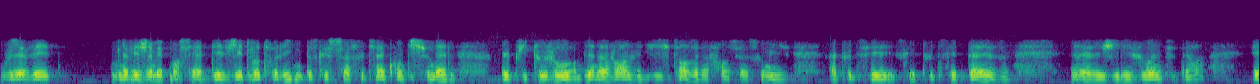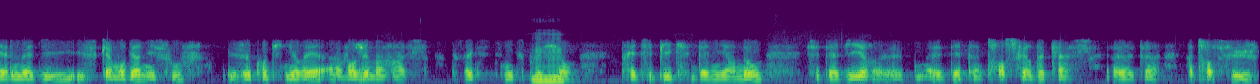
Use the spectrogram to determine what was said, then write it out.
vous avez vous n'avez jamais pensé à dévier de votre ligne? Parce que c'est un soutien conditionnel depuis toujours, bien avant l'existence de la France insoumise, à toutes ces, toutes ces thèses, euh, les gilets jaunes, etc. Et elle m'a dit, qu'à mon dernier souffle, je continuerai à venger ma race? Vous savez que c'est une expression mhm. très typique d'Annie Arnaud c'est-à-dire euh, être un transfert de classe, euh, un, transfuge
